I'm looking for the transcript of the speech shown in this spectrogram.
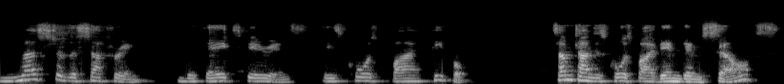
most of the suffering that they experience is caused by people. Sometimes it's caused by them themselves,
